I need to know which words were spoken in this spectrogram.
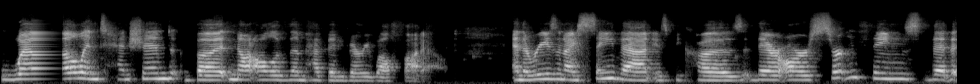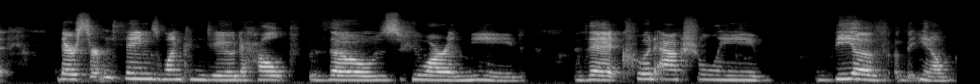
well intentioned, but not all of them have been very well thought out. And the reason I say that is because there are certain things that there are certain things one can do to help those who are in need that could actually be of you know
